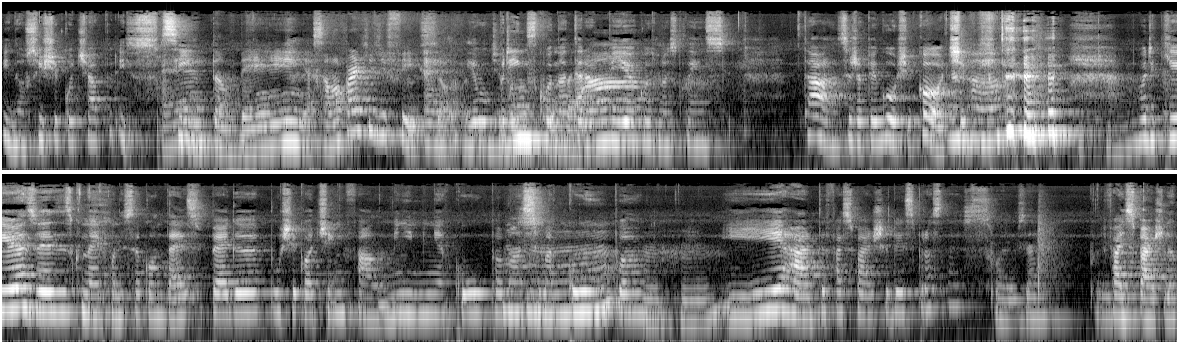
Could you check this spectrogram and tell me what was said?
E não se chicotear por isso. Sim, também. Essa é uma parte difícil. É, eu Tipo, brinco na terapia com os meus clientes. Tá, você já pegou o chicote? Porque às vezes, né, quando isso acontece, pega o chicotinho e fala: minha, minha culpa, máxima culpa. E errar faz parte desse processo. Pois é. Pois é. Faz parte da,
